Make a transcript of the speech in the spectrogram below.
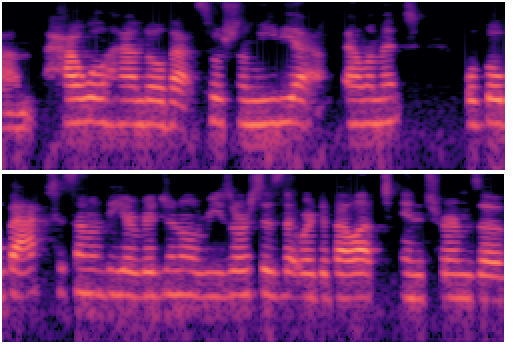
um, how we'll handle that social media element. We'll go back to some of the original resources that were developed in terms of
